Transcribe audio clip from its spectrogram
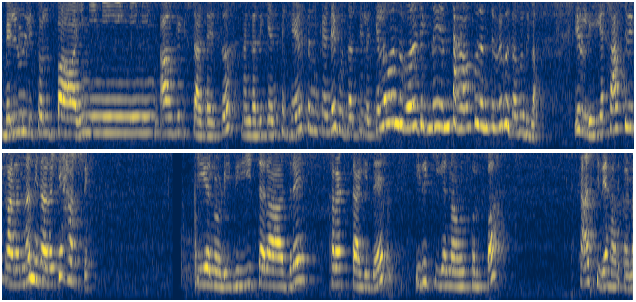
ಬೆಳ್ಳುಳ್ಳಿ ಸ್ವಲ್ಪ ಹಿಂಗ್ ಆಗ್ಲಿಕ್ಕೆ ಸ್ಟಾರ್ಟ್ ಆಯಿತು. ನಂಗೆ ಅದಕ್ಕೆ ಎಂತ ಹೇಳ್ತಾನೆ ಕಂಡೇ ಗೊತ್ತಾಗ್ತಿಲ್ಲ. ಕೆಲವೊಂದು ವರ್ಡಿಗೆ ಎಂತ ಹಾಕುದಂತವೇ ಗೊತ್ತಾಗೋದಿಲ್ಲ. ಇರಲಿ, ಈಗ ಸಾಸಿವೆ ಕಾಳನ್ನು ನಿಧಾನಕ್ಕೆ ಹಾಕ್ತೆ. ಈಗ ನೋಡಿ, ಇದು ಈ ಥರ ಆದರೆ ಕರೆಕ್ಟ್ ಆಗಿದೆ. ಇದಕ್ಕೀಗ ನಾವು ಸ್ವಲ್ಪ ಸಾಸಿವೆ ಹಾಕೋಣ.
